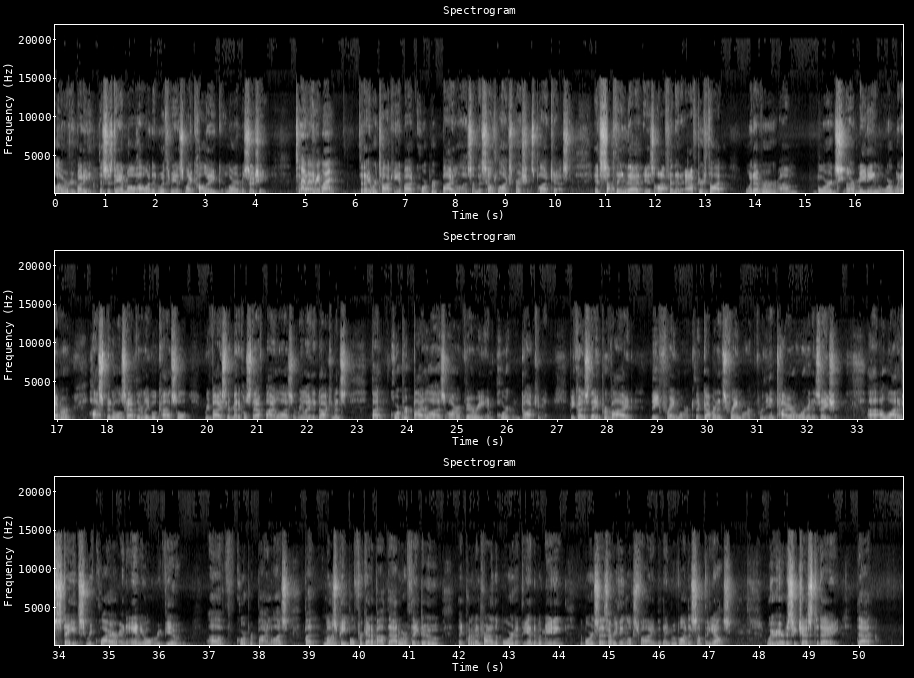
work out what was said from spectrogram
Hello, everybody. This is Dan Mulholland, and with me is my colleague, Lauren Masucci. Hello, everyone. Today, we're talking about corporate bylaws on this Health Law Expressions podcast. It's something that is often an afterthought whenever um, boards are meeting or whenever hospitals have their legal counsel revise their medical staff bylaws and related documents. But corporate bylaws are a very important document because they provide the framework, the governance framework for the entire organization. Uh, a lot of states require an annual review of corporate bylaws, but most people forget about that, or if they do, they put them in front of the board at the end of a meeting. The board says everything looks fine, and they move on to something else. We're here to suggest today that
